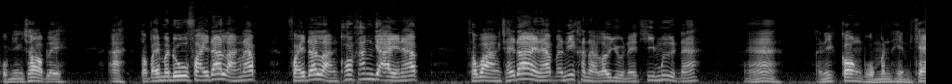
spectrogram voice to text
ผมยังชอบเลยอะต่อไปมาดูไฟด้านหลังนะครับ ไฟด้านหลังค่อนข้างใหญ่นะครับ สว่างใช้ได้นะครับ อันนี้ขนาดเราอยู่ในที่มืดนะอ่าอันนี้กล้องผมมันเห็นแค่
